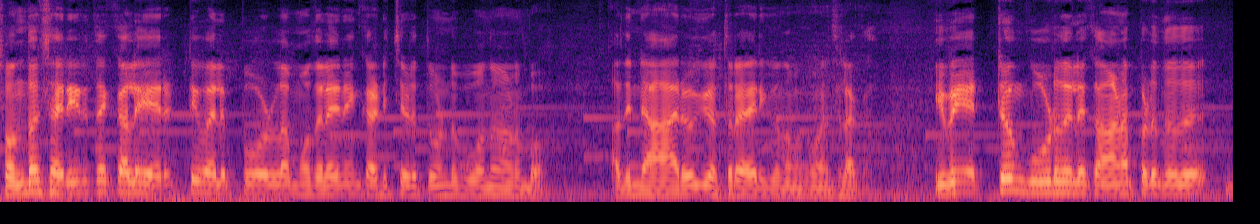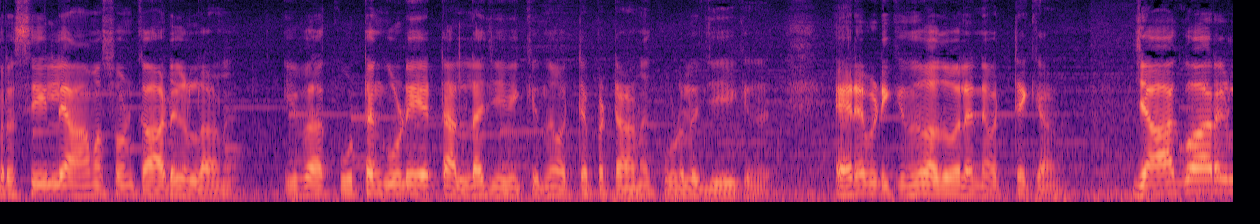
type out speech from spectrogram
സ്വന്തം ശരീരത്തെക്കാൾ ഇരട്ടി വലുപ്പമുള്ള മുതലേനെയും കടിച്ചെടുത്തുകൊണ്ട് പോകുന്ന കാണുമ്പോൾ അതിന്റെ ആരോഗ്യം എത്രയായിരിക്കും നമുക്ക് മനസ്സിലാക്കാം. ഇവ ഏറ്റവും കൂടുതൽ കാണപ്പെടുന്നത് ബ്രസീലിലെ ആമസോൺ കാടുകളിലാണ്. ഇവ കൂട്ടം കൂടിയിട്ടല്ല ജീവിക്കുന്നത് ഒറ്റപ്പെട്ടാണ് കൂടുതലും ജീവിക്കുന്നത്. ഇര പിടിക്കുന്നതും അതുപോലെ തന്നെ ഒറ്റയ്ക്കാണ്. ജാഗ്വാറുകൾ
